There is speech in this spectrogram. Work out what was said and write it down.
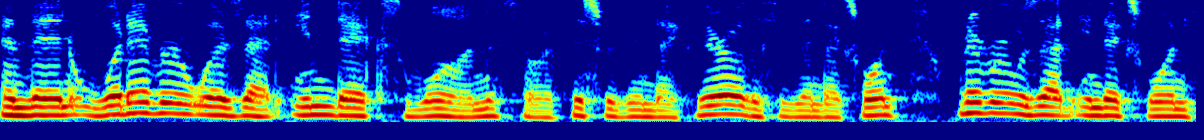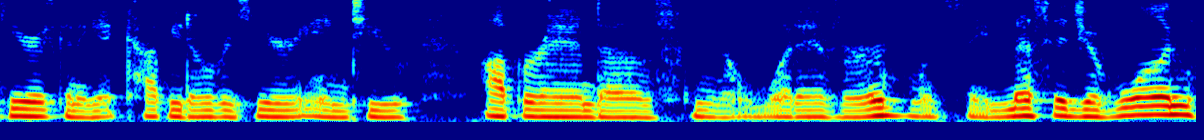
And then whatever was at index 1, so if this was index 0, this is index 1, whatever was at index 1 here is going to get copied over here into operand of, you know, whatever. Let's say message of 1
